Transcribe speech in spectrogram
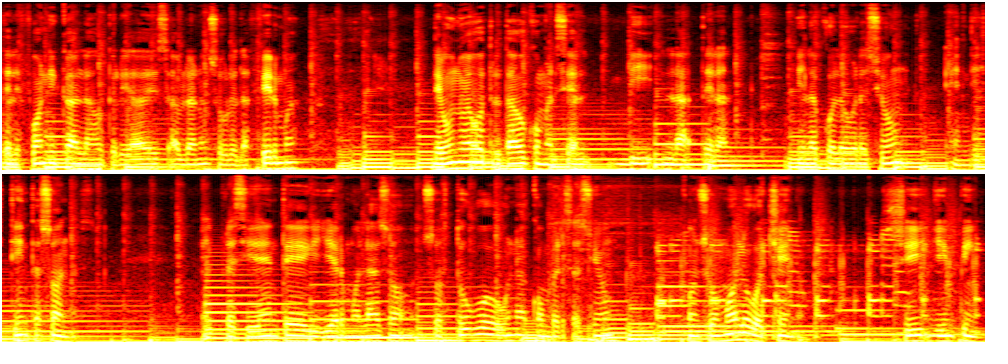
telefónica, las autoridades hablaron sobre la firma de un nuevo tratado comercial bilateral y la colaboración en distintas zonas. El presidente Guillermo Lazo sostuvo una conversación con su homólogo chino, Xi Jinping,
